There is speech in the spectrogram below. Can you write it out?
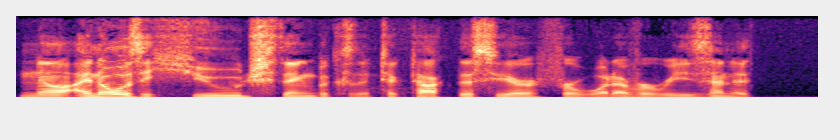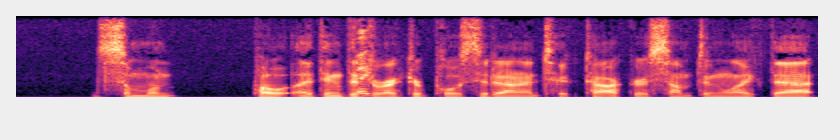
no. I know it was a huge thing because of TikTok this year for whatever reason. It someone po- I think the like, director posted it on a TikTok or something like that.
